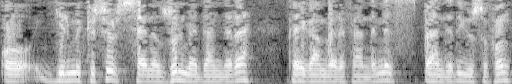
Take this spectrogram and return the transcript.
o 20 küsür sene zulmedenlere Peygamber Efendimiz ben dedi Yusuf'un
